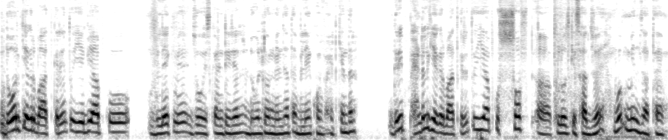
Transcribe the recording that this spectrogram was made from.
डोर की अगर बात करें तो ये भी आपको ब्लैक में जो इसका इंटीरियर डोल टोन मिल जाता है ब्लैक और वाइट के अंदर। ग्रिप हैंडल की अगर बात करें तो ये आपको सॉफ्ट क्लोज के साथ जो है वो मिल जाता है।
